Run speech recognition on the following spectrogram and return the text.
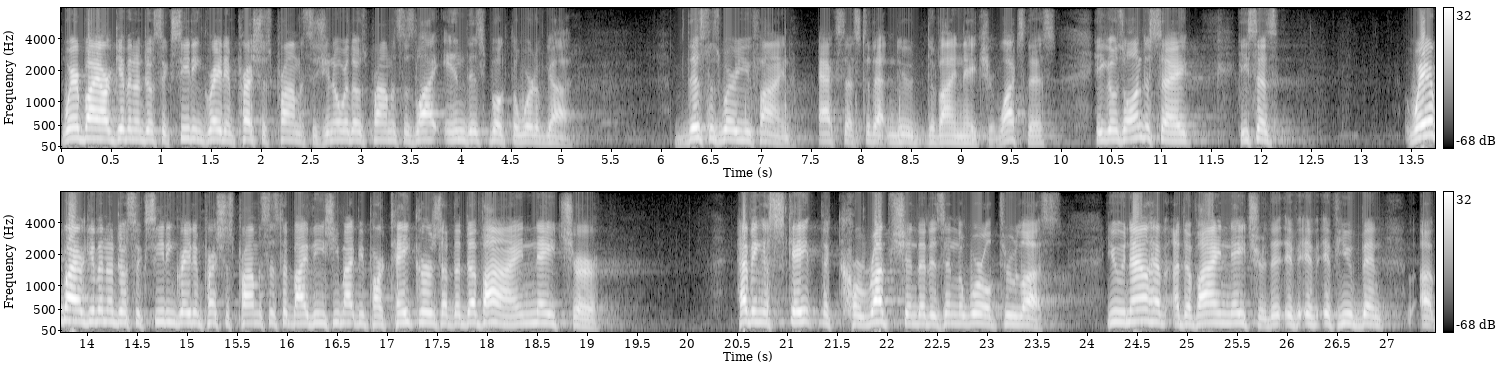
whereby are given unto us exceeding great and precious promises. You know where those promises lie? In this book, the Word of God. This is where you find access to that new divine nature. Watch this. He goes on to say, he says, whereby are given unto us exceeding great and precious promises, that by these ye might be partakers of the divine nature, having escaped the corruption that is in the world through lust. You now have a divine nature. If, if, if you've been uh,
